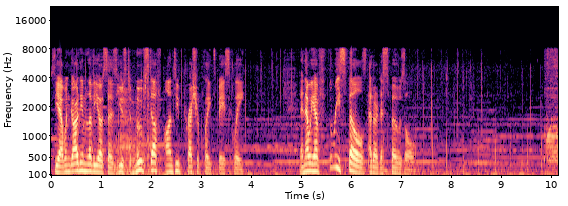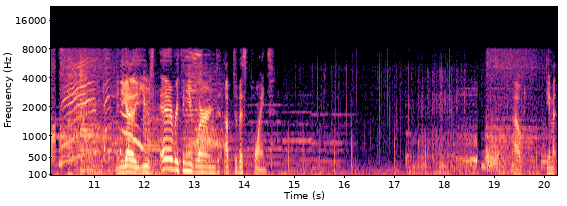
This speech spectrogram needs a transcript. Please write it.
So yeah, Wingardium Leviosa is used to move stuff onto pressure plates, basically. And now we have three spells at our disposal. And you gotta use everything you've learned up to this point. Oh, damn it.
